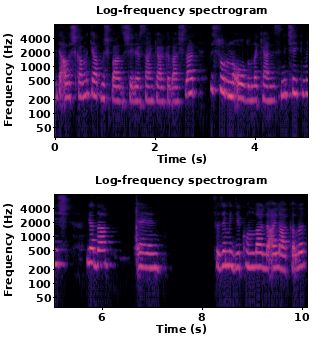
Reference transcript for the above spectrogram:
bir de alışkanlık yapmış bazı şeyleri sanki arkadaşlar. Bir sorunu olduğunda kendisini çekmiş ya da e, çözemediği konularla alakalı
